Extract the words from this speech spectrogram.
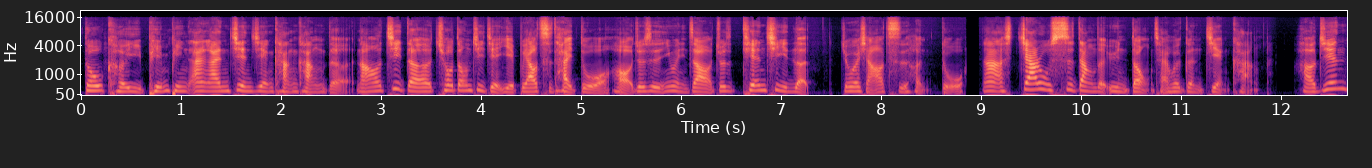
都可以平平安安、健健康康的。然后记得秋冬季节也不要吃太多，好，就是因为你知道，就是天气冷就会想要吃很多。那加入适当的运动才会更健康。好，今天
